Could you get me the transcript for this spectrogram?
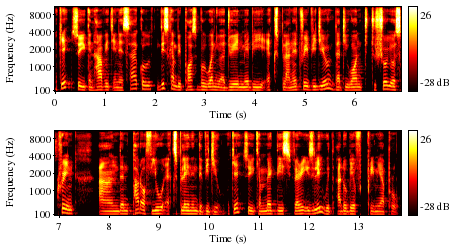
Okay, so you can have it in a cycle. This can be possible when you are doing maybe explanatory video that you want to show your screen and then part of you explaining the video. Okay, so you can make this very easily with Adobe Premiere Pro.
